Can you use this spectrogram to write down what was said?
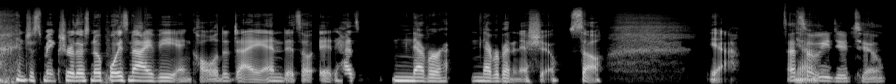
and just make sure there's no poison ivy and call it a day. And it's a, it has never, never been an issue. So, yeah. That's Yeah. what we do too.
